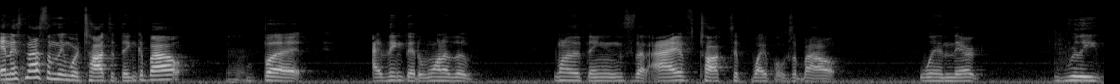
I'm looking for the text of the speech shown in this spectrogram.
and it's not something we're taught to think about, uh-huh. but I think that one of the one of the things that I've talked to white folks about when they're really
